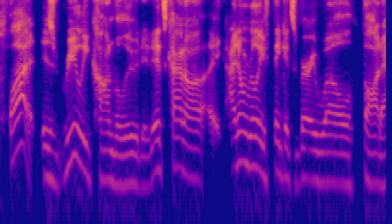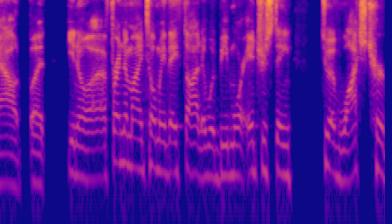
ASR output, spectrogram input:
plot is really convoluted. It's kind of I don't really think it's very well thought out. But you know, a friend of mine told me they thought it would be more interesting to have watched her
